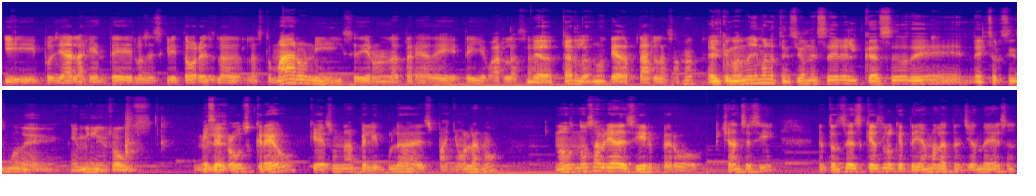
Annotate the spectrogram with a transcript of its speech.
y pues ya la gente, los escritores la- las tomaron y se dieron la tarea de, de llevarlas, a- De adaptarlas, ¿no? de adaptarlas, ajá. El que más me llama la atención es el caso de, del exorcismo de Emily Rose. Emily Rose creo que es una película española, ¿no? No, no sabría decir, pero chance sí. Entonces, ¿qué es lo que te llama la atención de esa?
